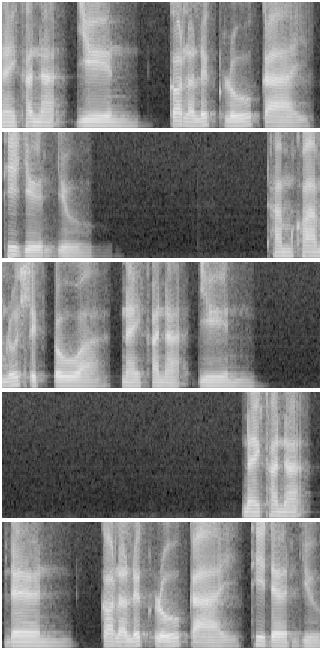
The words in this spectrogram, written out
ในขณะยืนก็ระลึกรู้กายที่ยืนอยู่ ทำความรู้สึกตัว ในขณะยืน ในขณะเดิน ก็ระลึกรู้กายที่เดินอยู่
